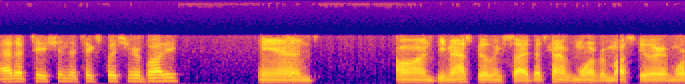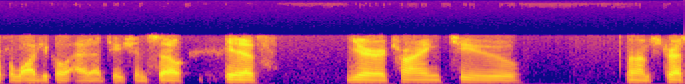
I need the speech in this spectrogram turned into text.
adaptation that takes place in your body. And on the mass building side that's kind of more of a muscular and morphological adaptation. So if you're trying to um stress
